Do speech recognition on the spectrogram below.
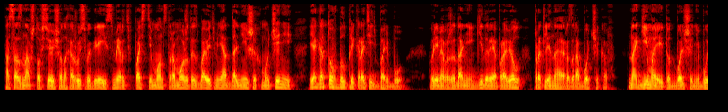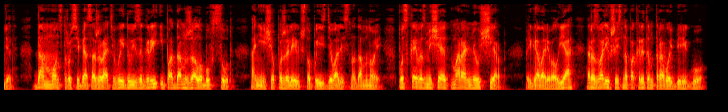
Осознав, что все еще нахожусь в игре и смерть в пасти монстра может избавить меня от дальнейших мучений, я готов был прекратить борьбу. Время в ожидании Гидры я провел, проклиная разработчиков. Ноги моей тут больше не будет. Дам монстру себя сожрать, выйду из игры и подам жалобу в суд. Они еще пожалеют, что поиздевались надо мной. Пускай возмещают моральный ущерб, приговаривал я, развалившись на покрытом травой берегу.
